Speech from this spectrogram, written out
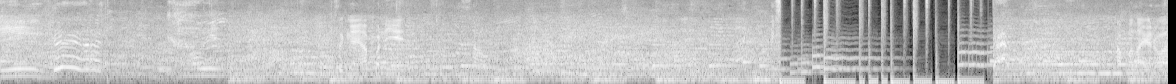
ยเขาเย็นรู้สึกไงครับวันนี้เศร้าทำอะไรกันวะ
